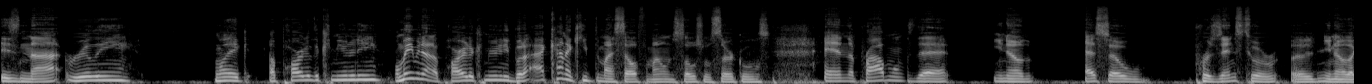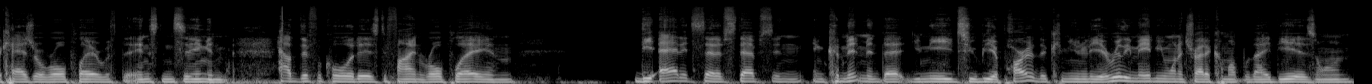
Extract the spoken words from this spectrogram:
is not really like a part of the community. Well, maybe not a part of the community, but I kind of keep to myself in my own social circles. And the problems that, you know, SO presents to a, a you know, a casual role player with the instancing and how difficult it is to find role play and the added set of steps and, and commitment that you need to be a part of the community, it really made me want to try to come up with ideas on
